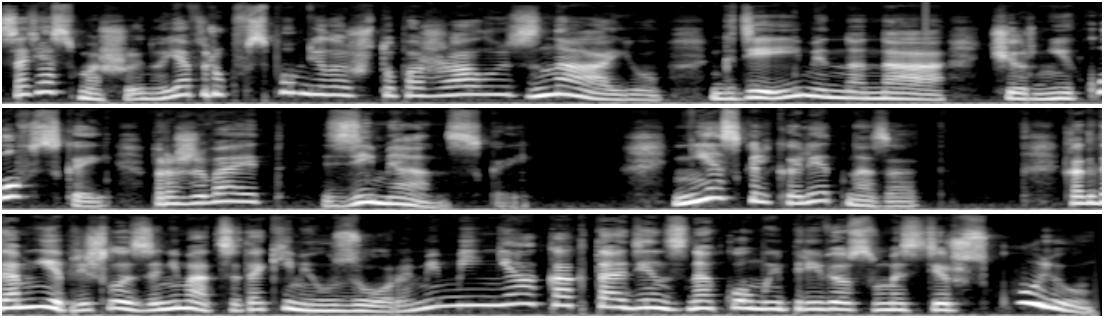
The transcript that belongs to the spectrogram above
Садясь в машину, я вдруг вспомнила, что, пожалуй, знаю, где именно на Черниковской проживает Зимянской. Несколько лет назад, когда мне пришлось заниматься такими узорами, меня как-то один знакомый привез в мастерскую,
